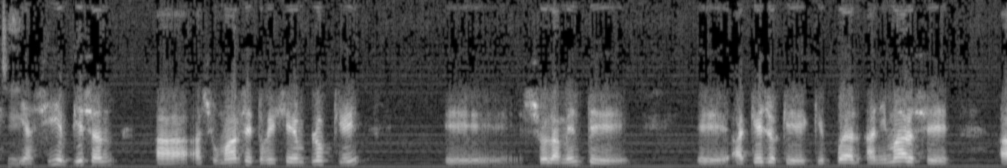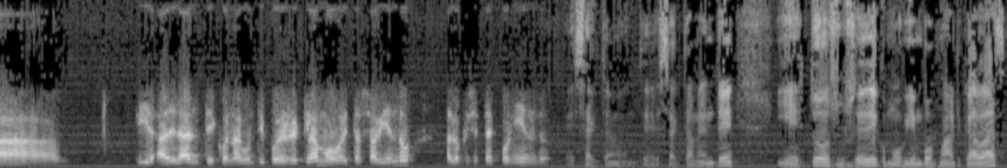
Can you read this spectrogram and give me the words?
Sí. y así empiezan a, a sumarse estos ejemplos que eh, solamente eh, aquellos que, que puedan animarse a ir adelante con algún tipo de reclamo está sabiendo a lo que se está exponiendo. Exactamente, exactamente. Y esto sucede, como bien vos marcabas,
